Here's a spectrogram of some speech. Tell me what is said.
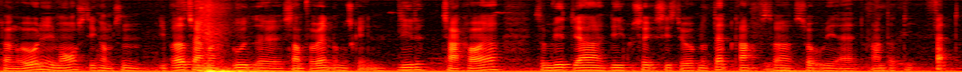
kl. 8 i morges, de kom sådan i brede termer ud øh, som forventet, måske en lille tak højere. Som vidt jeg lige kunne se sidst jeg åbnede den graf, så så vi, at renter de faldt.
